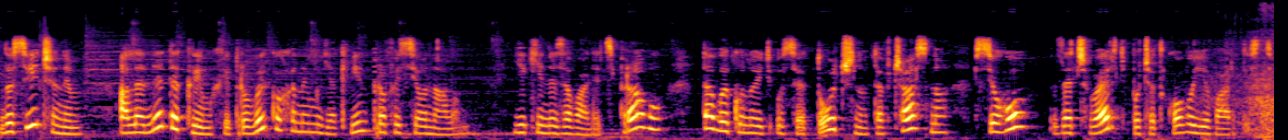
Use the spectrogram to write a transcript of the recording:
досвідченим, але не таким хитровикоханим, як він професіоналам, які не завалять справу та виконують усе точно та вчасно всього за чверть початкової вартості.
